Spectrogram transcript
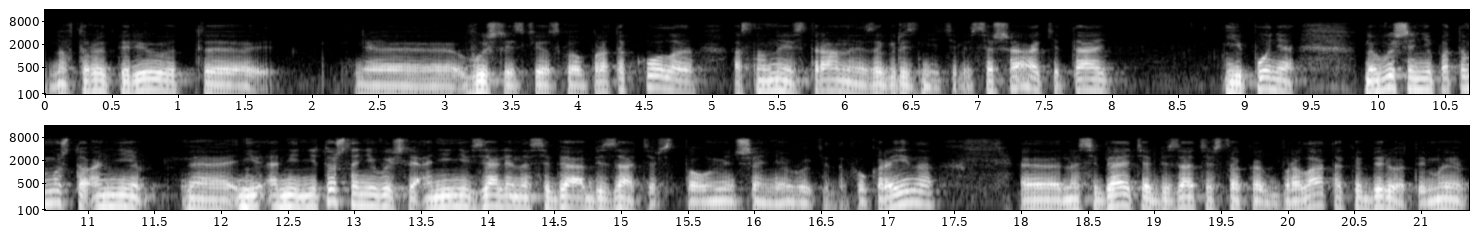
на второй период э, э, вышли из Киотского протокола основные страны-загрязнители. США, Китай, Япония. Но вышли не потому, что они, э, не, они не то, что они вышли, они не взяли на себя обязательств по уменьшению выкидов. Украина э, на себя эти обязательства как брала, так и берет. И мы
